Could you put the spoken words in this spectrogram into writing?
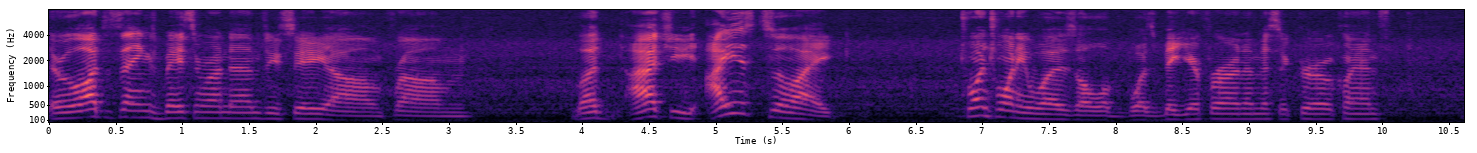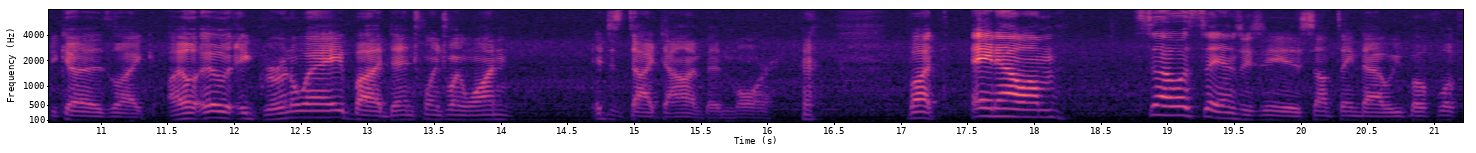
there were lots of things based around the MCC, um, from, let, I actually, I used to like, 2020 was a, was big year for the Mystic Crew Clans, because, like, it, it grew in a way, but then 2021, it just died down a bit more. but, hey, now, um, so let's say MCC is something that we both look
